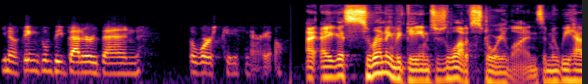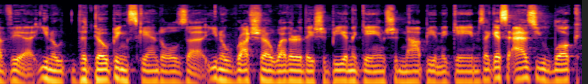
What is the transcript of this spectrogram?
you know things will be better than the worst case scenario. I, I guess surrounding the games, there's a lot of storylines. I mean, we have uh, you know the doping scandals. Uh, you know, Russia, whether they should be in the games, should not be in the games. I guess as you look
